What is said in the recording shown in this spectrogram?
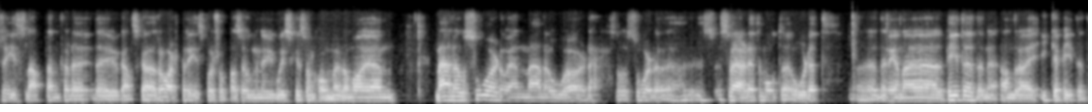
prislappen för det, det är ju ganska rart pris på så pass ung ny whisky som kommer. De har ju en man of sword och en man of word. Så sword, svärdet mot ordet. Eh, den ena är peated, den andra är icke peated.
